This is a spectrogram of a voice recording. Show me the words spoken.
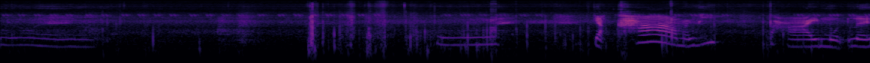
มอยากฆ่ามันให้ตาย หมดเลย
